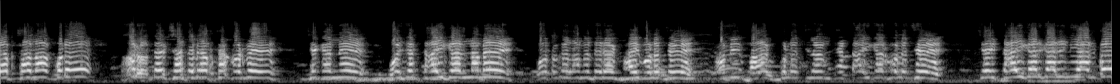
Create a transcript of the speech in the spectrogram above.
ব্যবসা না করে ভারতের সাথে ব্যবসা করবে। সেখানে ওই যে টাইগার নামে গতকাল আমাদের এক ভাই বলেছে, আমি বাঘ বলেছিলাম, সে টাইগার বলেছে, সেই টাইগার গাড়ি নিয়ে আসবে।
